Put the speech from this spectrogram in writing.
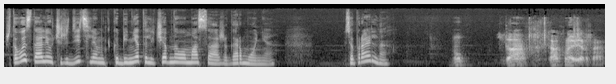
что вы стали учредителем кабинета лечебного массажа «Гармония». Все правильно? Ну, да, так, наверное.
